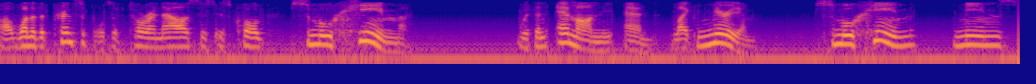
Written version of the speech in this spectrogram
Uh, one of the principles of Torah analysis is called smuchim, with an M on the end, like Miriam. Smuchim means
